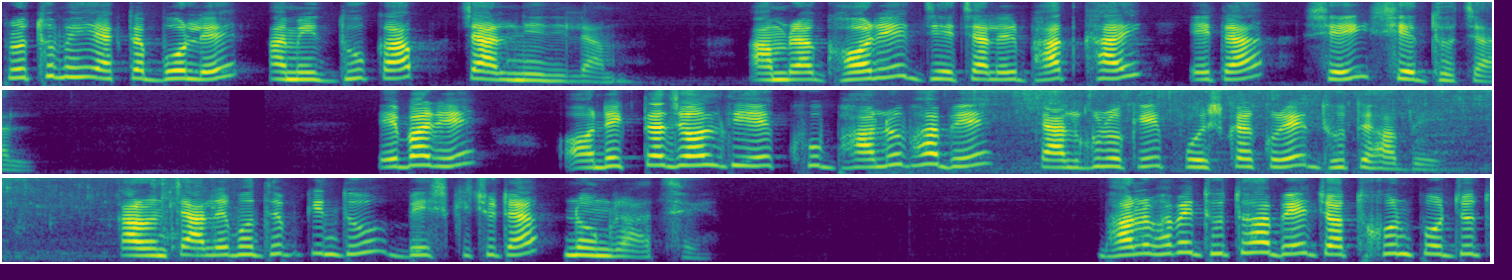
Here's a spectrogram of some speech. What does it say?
প্রথমেই একটা বলে আমি দু কাপ চাল নিয়ে নিলাম। আমরা ঘরে যে চালের ভাত খাই, এটা সেই সেদ্ধ চাল। এবারে অনেকটা জল দিয়ে খুব ভালোভাবে চালগুলোকে পরিষ্কার করে ধুতে হবে। কারণ চালের মধ্যে কিন্তু বেশ কিছুটা নোংরা আছে। ভালোভাবে ধুতে হবে যতক্ষণ পর্যন্ত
